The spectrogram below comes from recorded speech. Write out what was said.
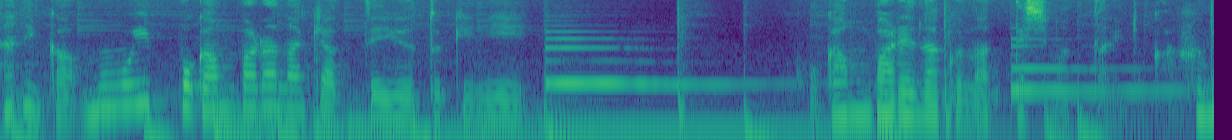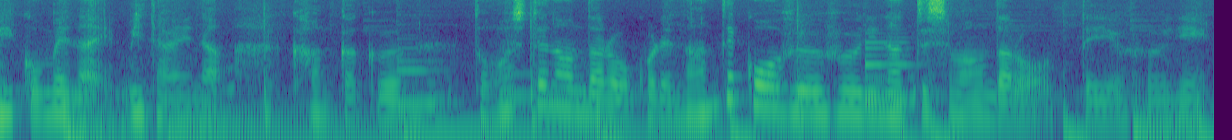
何かもう一歩頑張らなきゃっていう時にこう頑張れなくなってしまったりとか踏み込めないみたいな感覚どうしてなんだろうこれなんでこういう風になってしまうんだろうっていう風に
